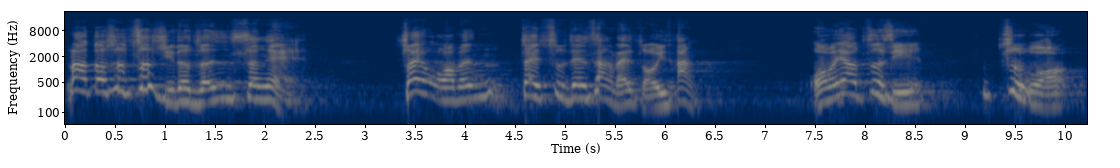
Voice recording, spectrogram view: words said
那都是自己的人生哎。所以我们在世间上来走一趟，我们要自己自我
